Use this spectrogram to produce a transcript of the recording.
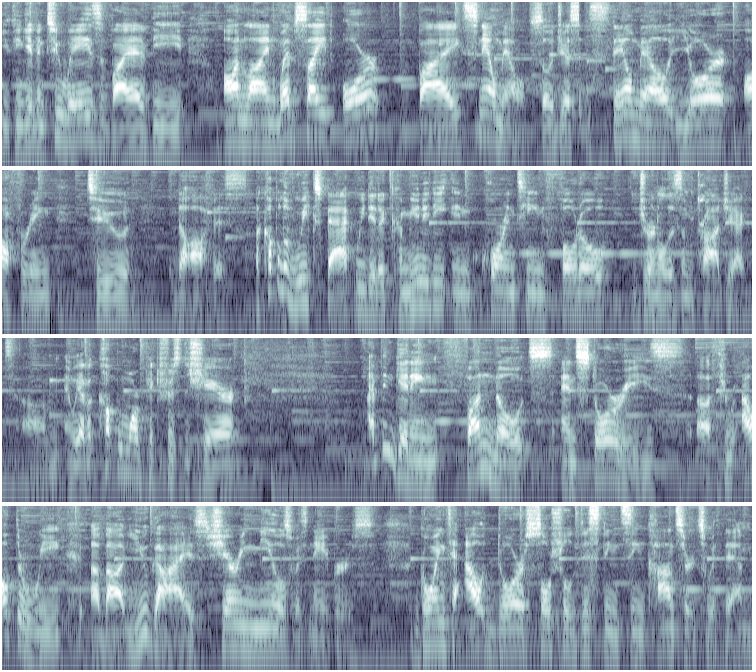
you can give in two ways via the online website or by snail mail. So just snail mail your offering to the office. A couple of weeks back, we did a community in quarantine photo journalism project, um, and we have a couple more pictures to share. I've been getting fun notes and stories uh, throughout the week about you guys sharing meals with neighbors, going to outdoor social distancing concerts with them,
